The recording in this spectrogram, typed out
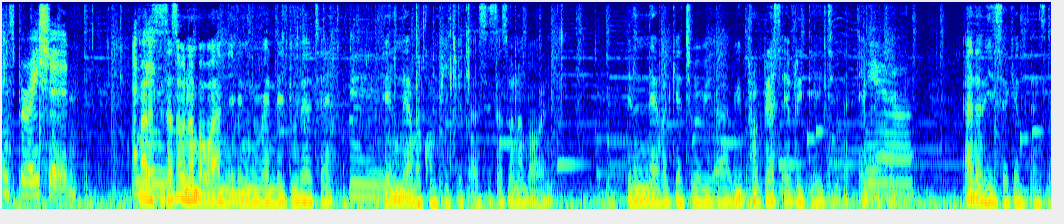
inspiration, and but then it's also number one even when they do that eh? Mm, they'll never compete with us. It's also number one. They'll never get to where we are. We progress every day, Tina. Every day. yeah, Under these circumstances.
